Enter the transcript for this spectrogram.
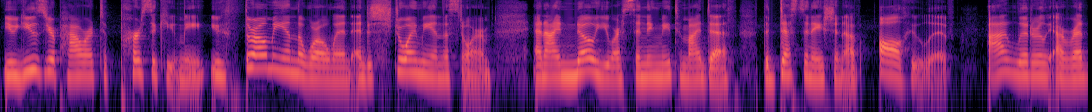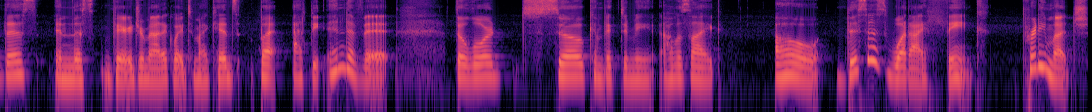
You use your power to persecute me. You throw me in the whirlwind and destroy me in the storm. And I know you are sending me to my death, the destination of all who live. I literally I read this in this very dramatic way to my kids, but at the end of it, the Lord so convicted me. I was like, "Oh, this is what I think." Pretty much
